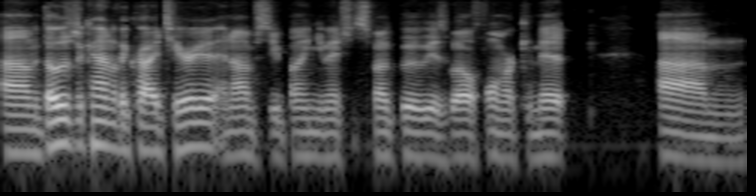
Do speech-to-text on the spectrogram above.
um, those are kind of the criteria, and obviously, Blaine, you mentioned Smoke Bouie as well, former commit. Um,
